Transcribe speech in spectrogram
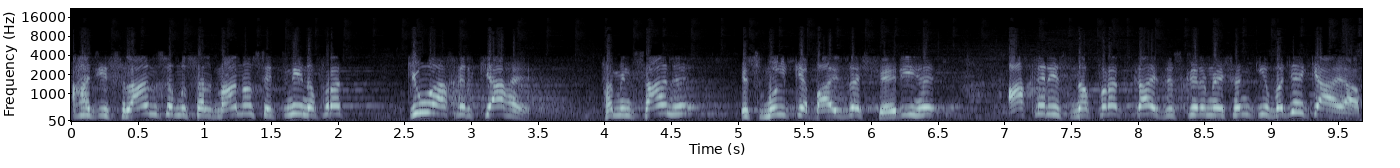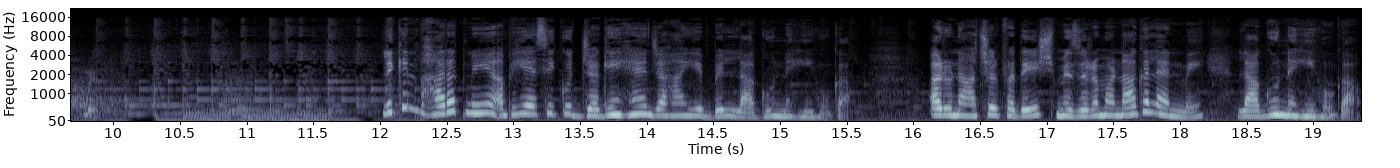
आज इस्लाम से मुसलमानों से इतनी नफरत क्यों आखिर क्या है? हम इंसान हैं, इस मुल्क के बाइज्जत शहरी हैं आखिर इस नफरत का, इस डिस्क्रिमिनेशन की वजह क्या है आप में? लेकिन भारत में अभी ऐसी कुछ जगह हैं जहाँ ये बिल लागू नहीं होगा। अरुणाचल प्रदेश, मिजोरम और नागालैंड में लागू नहीं होगा।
